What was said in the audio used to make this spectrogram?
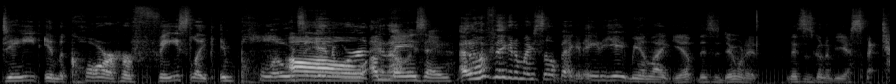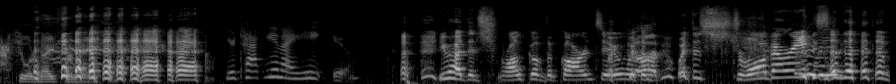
date in the car, her face like implodes Oh, inward. and I'm- amazing. And I'm thinking to myself back in '88, being like, "Yep, this is doing it. This is going to be a spectacular night for me." You're tacky and I hate you. You had the trunk of the car too with the with the strawberries and the, the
